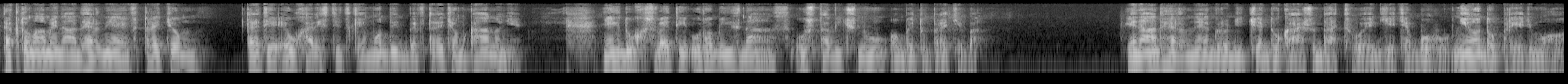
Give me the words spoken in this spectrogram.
Tak to máme nádherne aj v treťom, tretej eucharistickej modlitbe v treťom kánone. Nech Duch Svetý urobí z nás ustavičnú obetu pre teba. Je nádherné, ak rodičia dokážu dať svoje dieťa Bohu, neodoprieť mu ho.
